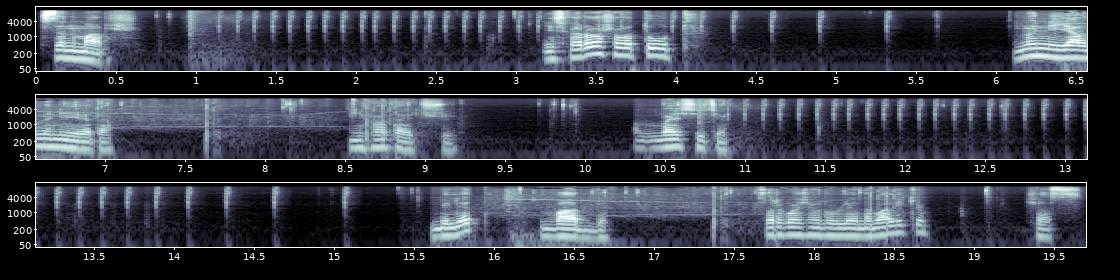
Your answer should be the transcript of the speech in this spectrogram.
Стэн Марш. Из хорошего тут... Ну, не явно не это. Не хватает чуть-чуть. City. Билет в ад. 48 рублей на балике. Сейчас.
